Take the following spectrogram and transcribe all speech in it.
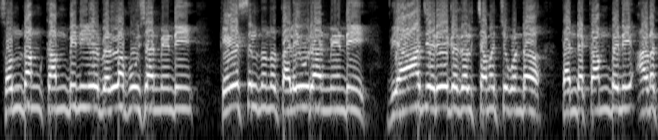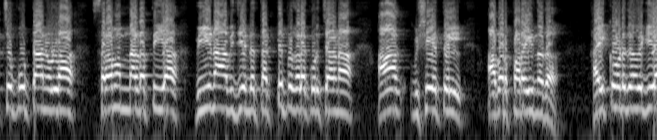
സ്വന്തം കമ്പനിയെ വെള്ളപൂശാൻ വേണ്ടി കേസിൽ നിന്ന് തലയൂരാൻ വേണ്ടി വ്യാജരേഖകൾ ചമച്ചുകൊണ്ട് തന്റെ കമ്പനി അടച്ചുപൂട്ടാനുള്ള ശ്രമം നടത്തിയ വീണ വിജയന്റെ തട്ടിപ്പുകളെ കുറിച്ചാണ് ആ വിഷയത്തിൽ അവർ പറയുന്നത്. ഹൈക്കോടതി നൽകിയ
